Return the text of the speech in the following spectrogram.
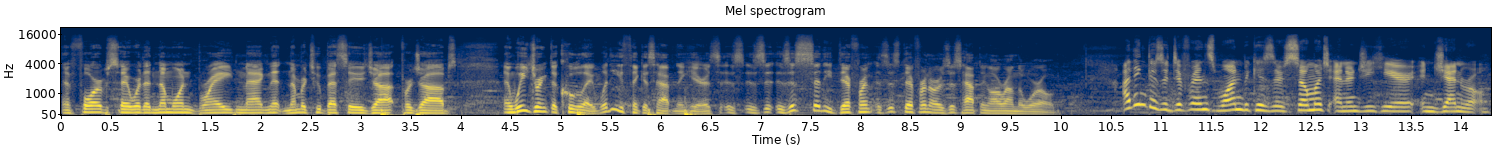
and Forbes say we're the number one brain magnet, number two best city job for jobs. And we drink the Kool Aid. What do you think is happening here? Is, is, is, is this city different? Is this different, or is this happening all around the world? I think there's a difference, one, because there's so much energy here in general.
